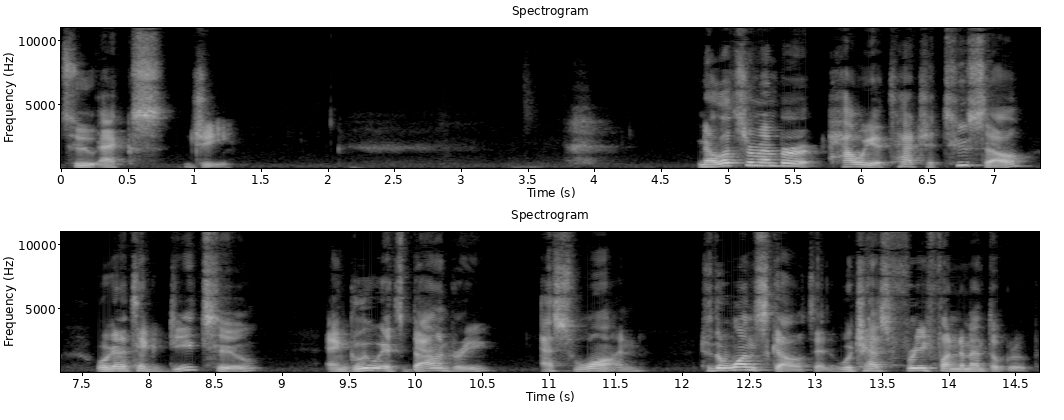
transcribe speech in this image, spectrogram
to xg. Now let's remember how we attach a two cell we're going to take D2 and glue its boundary, S1, to the 1 skeleton, which has free fundamental group.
